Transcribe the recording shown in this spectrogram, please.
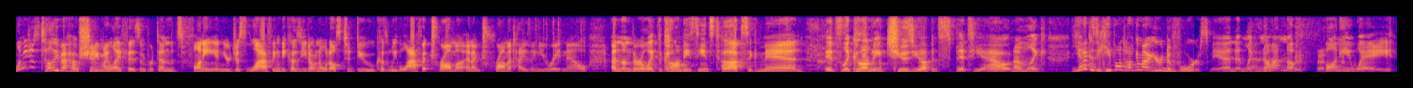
let me just tell you about how shitty my life is and pretend it's funny and you're just laughing because you don't know what else to do because we laugh at trauma and i'm traumatizing you right now. And then they're like the comedy scene's toxic man it's like comedy chews you up and spits you out. And i'm like yeah, because you keep on talking about your divorce, man, and like not in a funny way.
